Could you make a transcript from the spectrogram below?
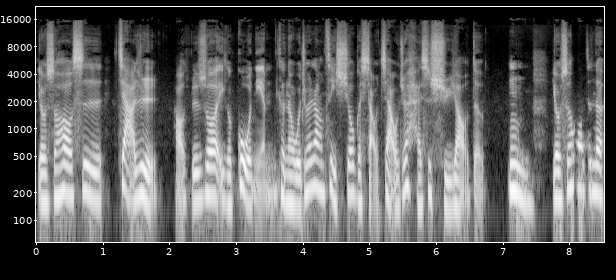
有时候是假日，好，比如说一个过年，可能我就会让自己休个小假，我觉得还是需要的。嗯，有时候真的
